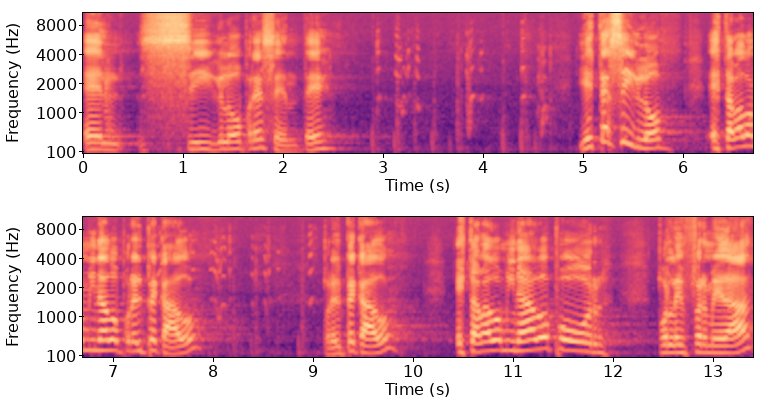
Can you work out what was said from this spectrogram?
el siglo presente. Y este siglo estaba dominado por el pecado, por el pecado, estaba dominado por, por la enfermedad,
